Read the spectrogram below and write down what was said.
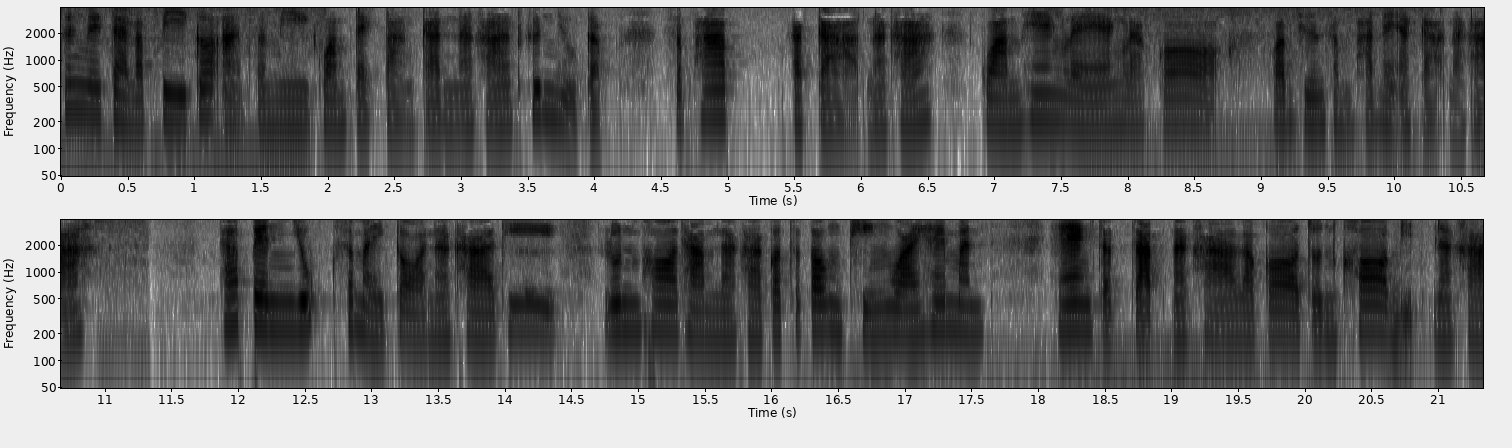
ซึ่งในแต่ละปีก็อาจจะมีความแตกต่างกันนะคะ ขึ้นอยู่กับสภาพอากาศนะคะ ความแห้งแล้งแล้วก็ความชื้นสัมผัสในอากาศนะคะ ถ้าเป็นยุคสมัยก่อนนะคะที่รุ่นพ่อทำนะคะ ก็จะต้องทิ้งไว้ให้มันแห้งจัดๆนะคะ แล้วก็จนข้อบิดนะคะ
